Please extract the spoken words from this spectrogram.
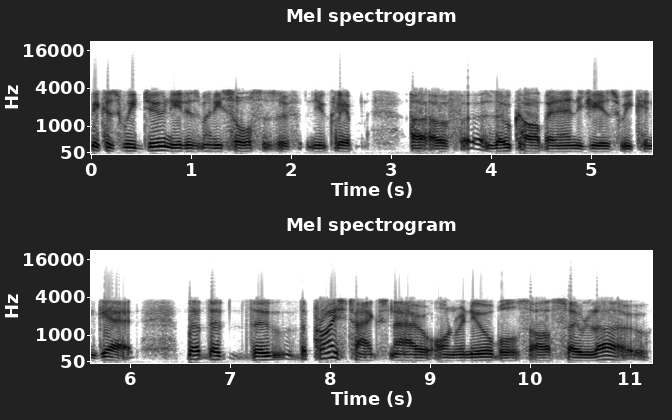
because we do need as many sources of nuclear uh, of uh, low carbon energy as we can get. But the the the price tags now on renewables are so low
